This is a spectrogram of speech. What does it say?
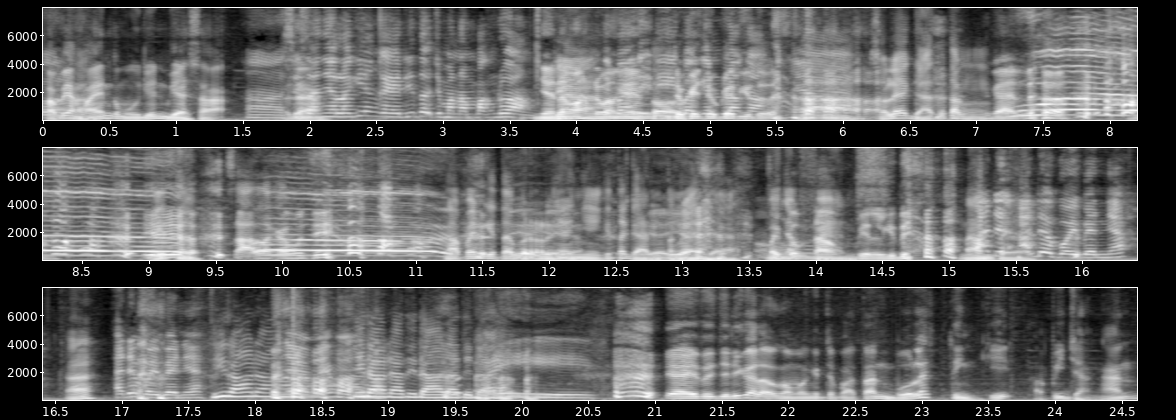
Tapi yang lain kemudian biasa. Ah, Nah, sisanya lagi yang kayak Dito cuma nampang doang. Ya, Ya, namanya doang ya, joget-joget gitu. Ya. Soalnya ganteng. Wah. Iya, salah kamu sih. Ngapain kita Iya, bernyanyi? Kita ganteng Iya, iya. aja. Banyak Cukup fans. nampil gitu. ada Nampil. ada boy bandnya. Hah? Ada boy bandnya. Tidak ada. Ya, memang. Tidak ada, tidak ada, tidak ada. Ya itu. Jadi kalau ngomongin kecepatan boleh tinggi tapi jangan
